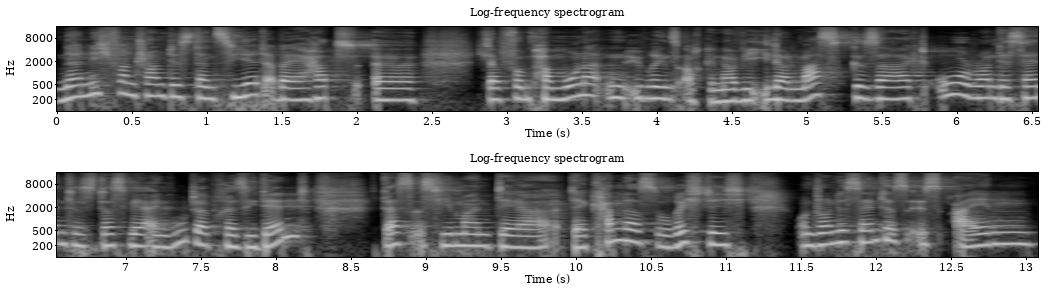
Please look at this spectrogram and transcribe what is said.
na, nicht von Trump distanziert, aber er hat, äh, ich glaube, vor ein paar Monaten übrigens auch genau wie Elon Musk gesagt, oh, Ron DeSantis, das wäre ein guter Präsident. Das ist jemand, der, der kann das so richtig. Und Ron DeSantis ist ein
